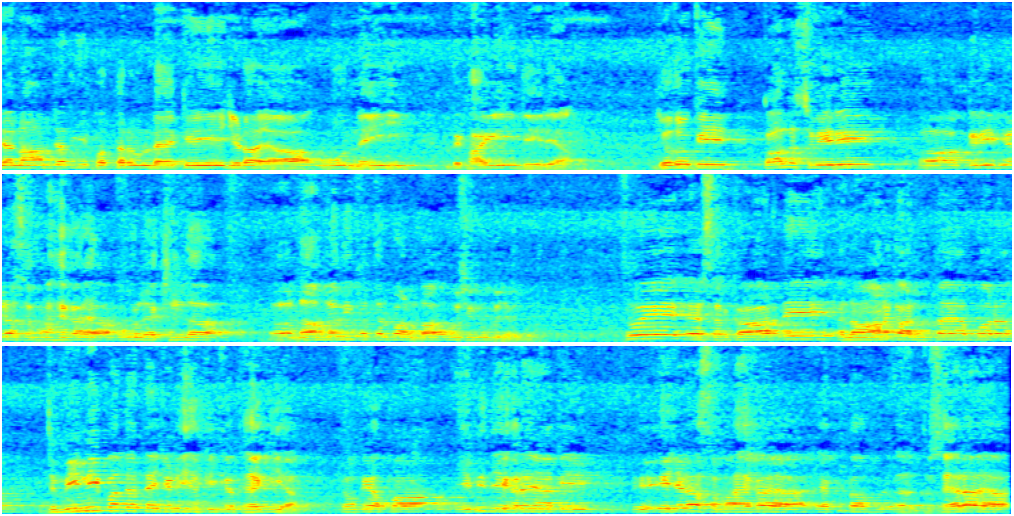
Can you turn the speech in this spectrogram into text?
ਜਾਂ ਨਾਮਜ਼ਦਗੀ ਪੱਤਰ ਨੂੰ ਲੈ ਕੇ ਜਿਹੜਾ ਆ, ਉਹ ਨਹੀਂ ਦਿਖਾਈ ਦੇ ਰਿਹਾ। ਜਦੋਂ ਕਿ ਕੱਲ ਸਵੇਰੇ ਕਰੀਬ ਜਿਹੜਾ ਸਮਾਂ ਹੈਗਾ ਆ, ਉਹ ਇਲੈਕਸ਼ਨ ਦਾ ਨਾਮਜ਼ਦੀ ਪੱਤਰ ਬਣਦਾ, ਉਹ ਸ਼ੁਰੂ ਹੋ ਜਾਊਗਾ ਸੋ ਇਹ ਸਰਕਾਰ ਦੇ ਐਲਾਨ ਕਰ ਦਿੱਤਾ ਆ ਪਰ ਜ਼ਮੀਨੀ ਪੱਧਰ ਤੇ ਜਿਹੜੀ ਹਕੀਕਤ ਹੈਗੀ ਆ, ਕਿਉਂਕਿ ਆਪਾਂ ਇਹ ਵੀ ਦੇਖ ਰਹੇ ਆ ਕਿ ਇਹ ਇਹ ਜਿਹੜਾ ਸਮਾਂ ਹੈਗਾ ਆ, ਇੱਕ ਤਾਂ ਦੁਸਹਿਰਾ ਆ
